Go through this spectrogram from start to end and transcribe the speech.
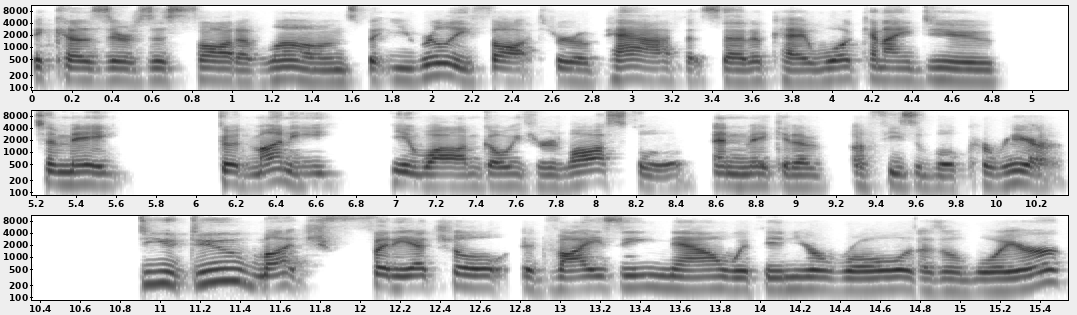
because there's this thought of loans, but you really thought through a path that said, okay, what can I do to make good money you know, while I'm going through law school and make it a, a feasible career. Do you do much financial advising now within your role as a lawyer?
